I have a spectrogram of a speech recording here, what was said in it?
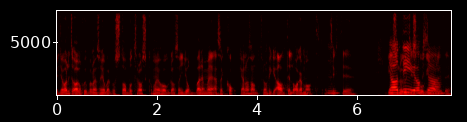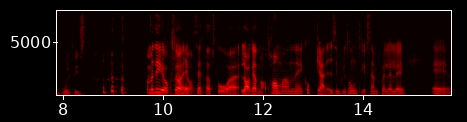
Jag var lite avundsjuk på de här som jobbade på Stab och Tross, kommer jag ihåg, de som jobbade med alltså, kockarna och sånt, för de fick ju alltid laga mat. Jag Mm. tyckte vi Ja, som låg ute i skogen var också- lite orättvist. Ja men det är ju också Ja. ett sätt att få lagad mat. Har man eh, kockar i sin pluton till exempel eller eh,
